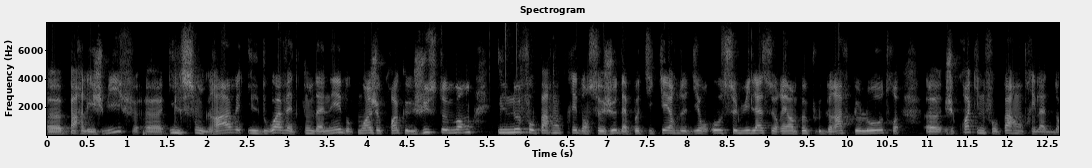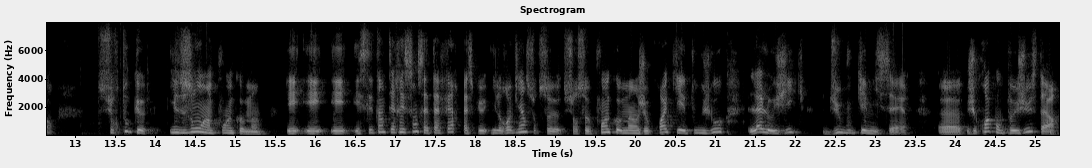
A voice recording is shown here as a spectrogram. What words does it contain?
euh, par les juifs, euh, ils sont graves, ils doivent être condamnés. Donc moi, je crois que justement, il ne faut pas rentrer dans ce jeu d'apothicaire de dire oh celui-là serait un peu plus grave que l'autre. Euh, je crois qu'il ne faut pas rentrer là-dedans. Surtout qu'ils ont un point commun. Et, c'est intéressant cette affaire parce qu'il revient sur ce, sur ce point commun, je crois, qui est toujours la logique du bouc émissaire. Euh, je crois qu'on peut juste, alors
